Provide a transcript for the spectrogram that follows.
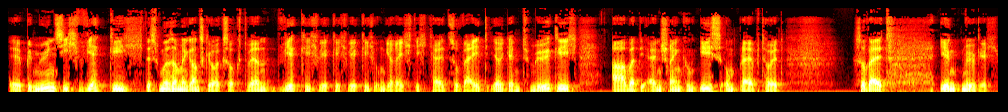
bemühen sich wirklich, das muss einmal ganz klar gesagt werden, wirklich, wirklich, wirklich um Gerechtigkeit, soweit irgend möglich. Aber die Einschränkung ist und bleibt halt soweit irgend möglich.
